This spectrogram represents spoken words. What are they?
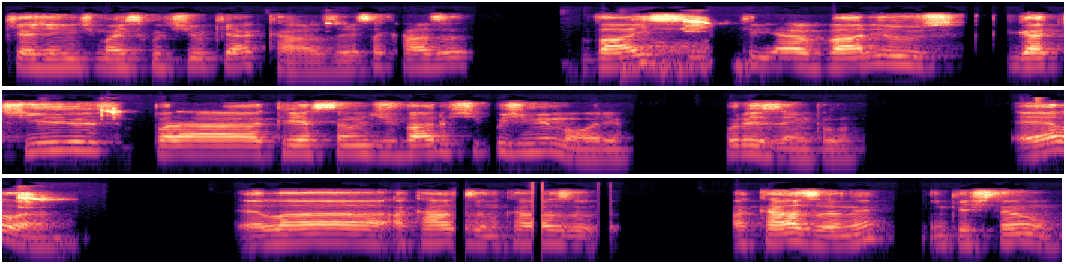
que a gente mais discutiu, que é a casa. Essa casa vai se criar vários gatilhos para a criação de vários tipos de memória. Por exemplo, ela, ela, a casa, no caso, a casa, né, em questão,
